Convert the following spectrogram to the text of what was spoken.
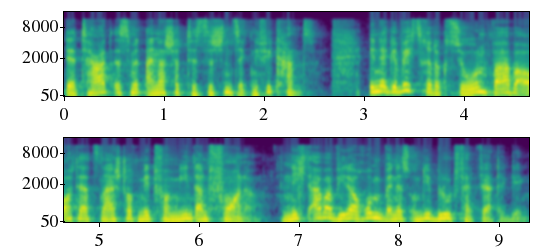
der tat es mit einer statistischen Signifikanz. In der Gewichtsreduktion war aber auch der Arzneistoff Metformin dann vorne. Nicht aber wiederum, wenn es um die Blutfettwerte ging.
